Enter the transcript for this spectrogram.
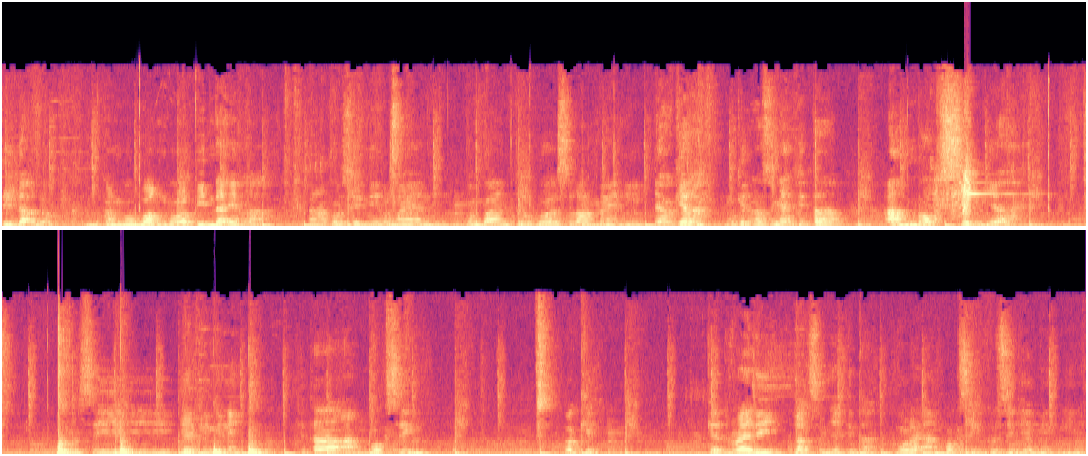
Tidak dong, bukan gue buang, gue pindahin lah. Karena kursi ini lumayan membantu gue selama ini. Ya oke lah, mungkin langsung aja kita unboxing ya. Kursi gaming ini. Kita unboxing. Oke, get ready, langsung aja kita mulai unboxing kursi gaming ini.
